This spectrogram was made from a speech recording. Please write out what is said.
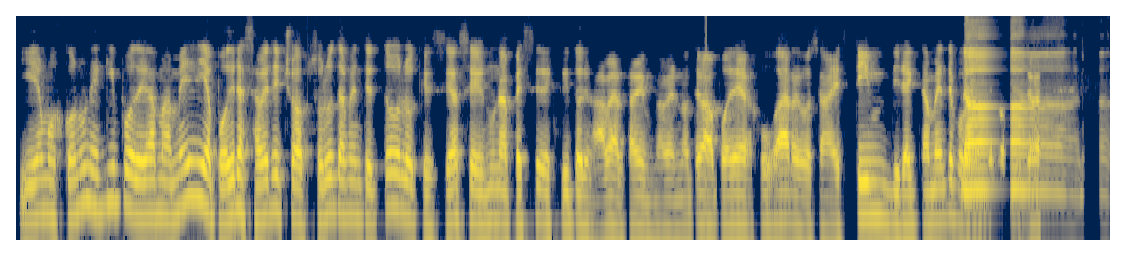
y digamos, con un equipo de gama media podrías haber hecho absolutamente todo lo que se hace en una PC de escritorio. A ver, está bien, a ver, no te va a poder jugar, o sea, Steam directamente porque no, no,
